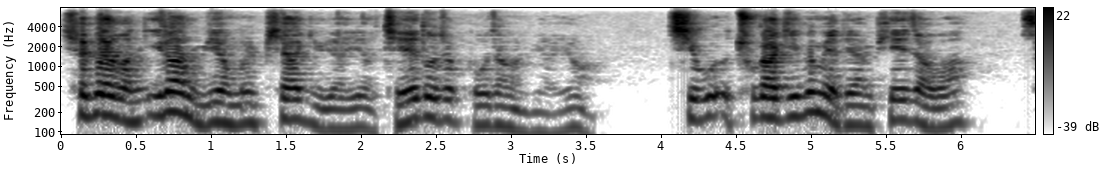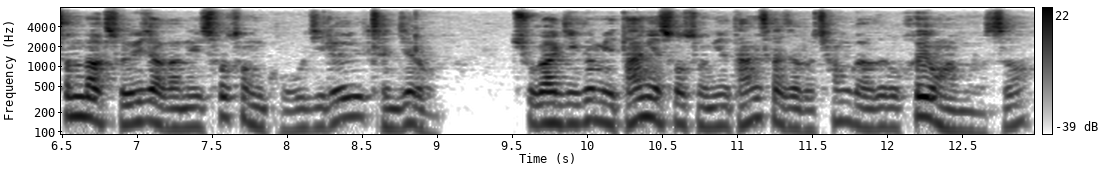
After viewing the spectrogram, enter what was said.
협약은 이러한 위험을 피하기 위하여 제도적 보장을 위하여 추가기금에 대한 피해자와 선박 소유자 간의 소송 고지를 전제로 추가기금이 당해 소송에 당사자로 참가하도록 허용함으로써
